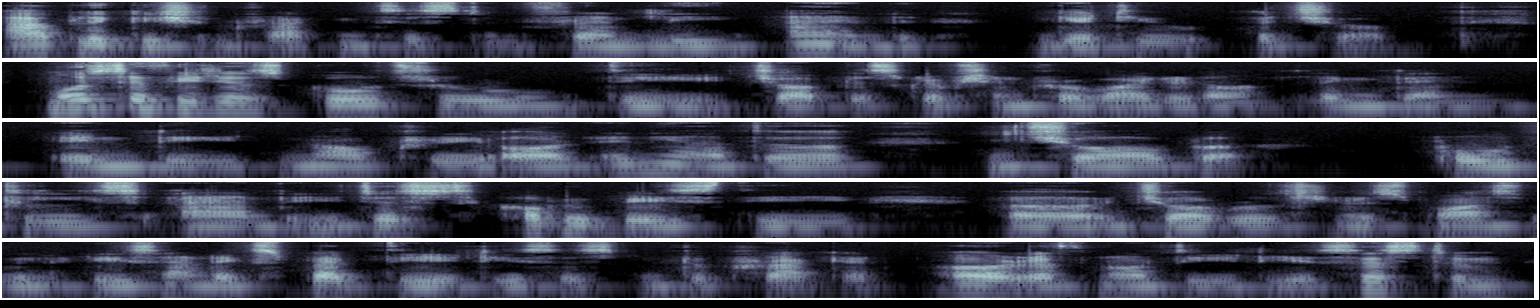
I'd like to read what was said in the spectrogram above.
application tracking system friendly, and get you a job. Most of you just go through the job description provided on LinkedIn, Indeed, Naukri, or any other job portals, and you just copy paste the uh, job roles and responsibilities and expect the ATS system to crack it. Or if not the ATS system,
